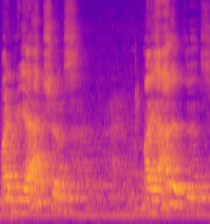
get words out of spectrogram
my reactions, my attitudes,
